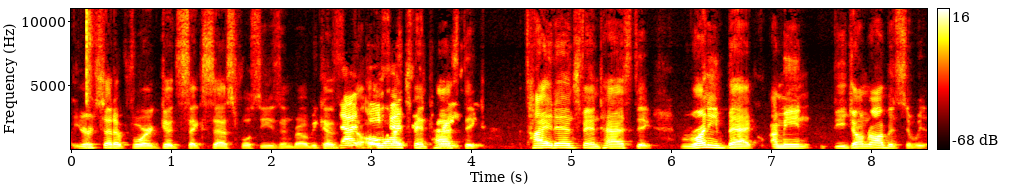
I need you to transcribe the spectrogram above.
you're set up for a good, successful season, bro. Because That the O line's is fantastic, crazy. Tight ends fantastic, running back. I mean, Bijan Robinson, we,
